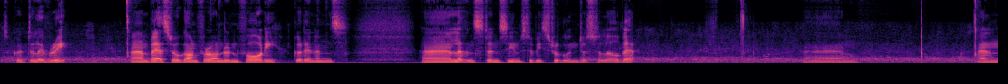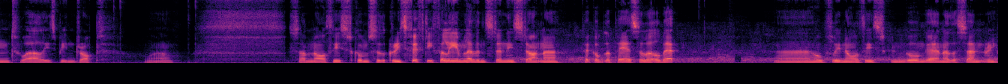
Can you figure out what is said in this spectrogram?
It's a good delivery. Um, Bairstow gone for 140. Good innings. Uh, Livingstone seems to be struggling just a little bit. Um, and, well, he's been dropped. Wow. Sam Northeast comes to the crease. 50 for Liam Livingstone. He's starting to pick up the pace a little bit. Uh, hopefully Northeast can go and get another century.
